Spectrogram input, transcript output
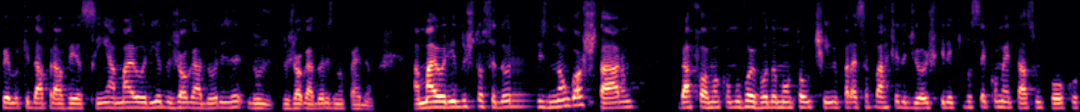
pelo que dá para ver assim, a maioria dos jogadores, dos, dos, jogadores, não, perdão, a maioria dos torcedores não gostaram da forma como o Voivoda montou o time para essa partida de hoje. Queria que você comentasse um pouco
